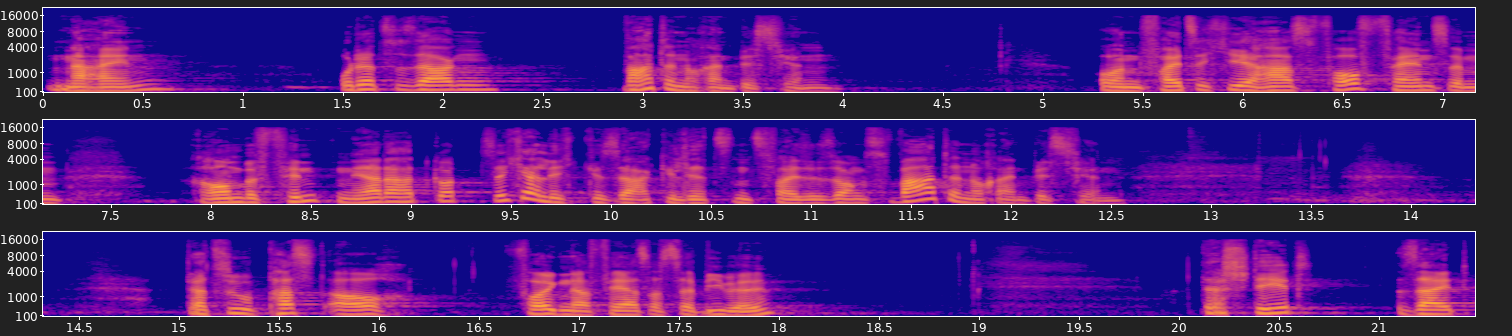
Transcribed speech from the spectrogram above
nein oder zu sagen, warte noch ein bisschen. Und falls sich hier HSV-Fans im Raum befinden, ja, da hat Gott sicherlich gesagt, die letzten zwei Saisons, warte noch ein bisschen. Dazu passt auch folgender Vers aus der Bibel. Da steht, seid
